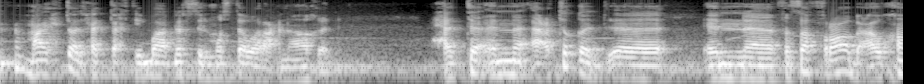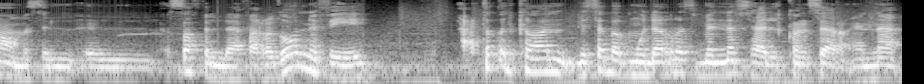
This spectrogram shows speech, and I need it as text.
ما يحتاج حتى اختبار نفس المستوى راح ناخذ. حتى إن أعتقد إن في صف رابع أو خامس الصف اللي فرقونا فيه أعتقد كان بسبب مدرس من نفس هالكونسيرن إنه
